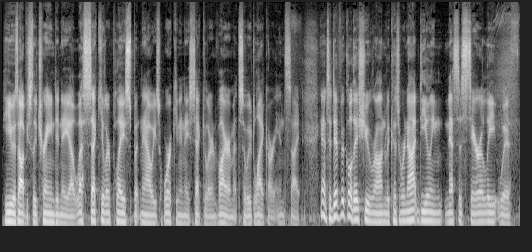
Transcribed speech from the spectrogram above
He was obviously trained in a, a, less secular place, but now he's working in a secular environment. So we'd like our insight. And it's a difficult issue, Ron, because we're not dealing necessarily with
